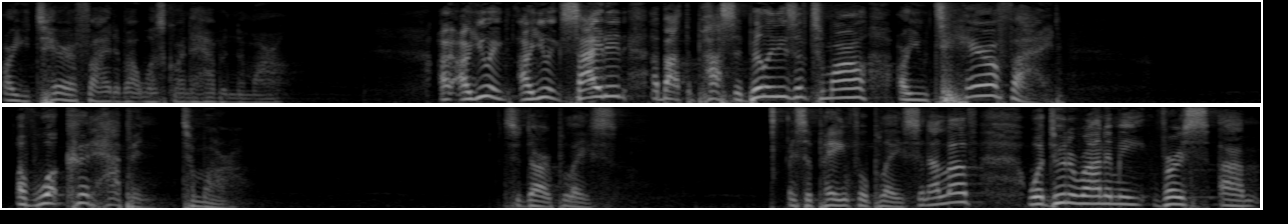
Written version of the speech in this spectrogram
Are you terrified about what's going to happen tomorrow? Are, are, you, are you excited about the possibilities of tomorrow? Are you terrified of what could happen tomorrow? It's a dark place. It's a painful place. And I love what Deuteronomy verse um,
